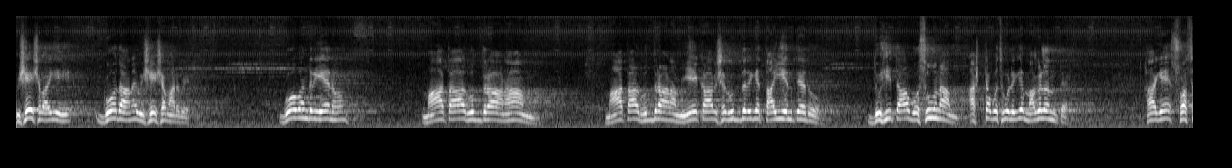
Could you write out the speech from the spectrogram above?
ವಿಶೇಷವಾಗಿ ಗೋದಾನ ವಿಶೇಷ ಮಾಡಬೇಕು. ಗೋವಂದ್ರೆ ಏನು? ಮಾತಾ ರುದ್ರಾಣಂ. ಮಾತಾ ರುದ್ರಾಣಂ. ಏಕಾದಶ ರುದ್ರರಿಗೆ ತಾಯಿಯಂತೆ ಅದು. ದುಹಿತ ವಸೂನಾಂ. ಅಷ್ಟವಸುಗಳಿಗೆ ಮಗಳಂತೆ. ಹಾಗೆ ಸ್ವಸ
